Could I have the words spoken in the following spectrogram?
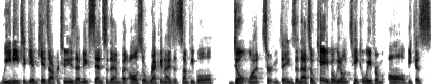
we need to give kids opportunities that make sense to them but also recognize that some people don't want certain things and that's okay but we don't take away from all because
